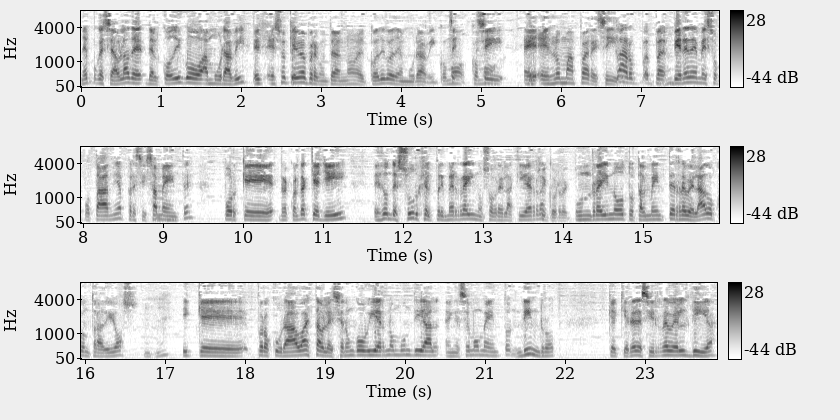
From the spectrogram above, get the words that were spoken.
¿Eh? Porque se habla de- del código Hammurabi. Es- Eso te iba a preguntar, ¿no? El código de Hammurabi, ¿cómo, Sí, cómo- sí, eh, eh, es lo más parecido? Claro, viene de Mesopotamia precisamente, porque recuerda que allí es donde surge el primer reino sobre la tierra, Sí, correcto. un reino totalmente rebelado contra Dios y que procuraba establecer un gobierno mundial en ese momento, Nimrod, que quiere decir rebeldía,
